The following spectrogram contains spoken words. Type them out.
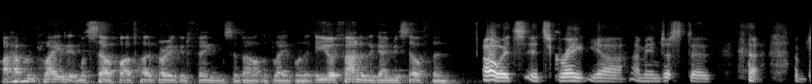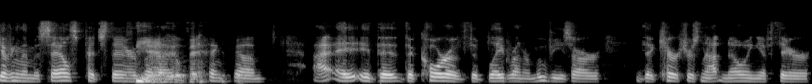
I haven't played it myself, but I've heard very good things about the Blade Runner. Are you a fan of the game yourself then? Oh, it's it's great. Yeah, I mean, just uh, I'm giving them a sales pitch there, but yeah, I, I think um, I, it, the the core of the Blade Runner movies are the characters not knowing if they're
